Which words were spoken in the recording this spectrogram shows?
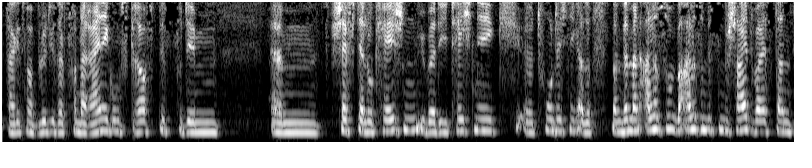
sage ich jetzt mal blöd gesagt, von der Reinigungskraft bis zu dem ähm, Chef der Location, über die Technik, äh, Tontechnik. Also man, wenn man alles so über alles ein bisschen Bescheid weiß, dann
